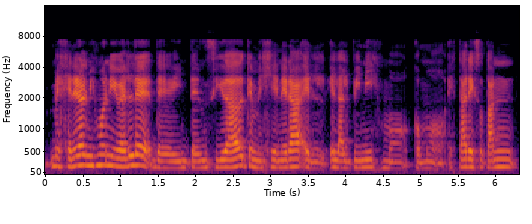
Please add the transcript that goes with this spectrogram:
me genera el mismo nivel de, intensidad que me genera el, alpinismo, como estar eso tan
